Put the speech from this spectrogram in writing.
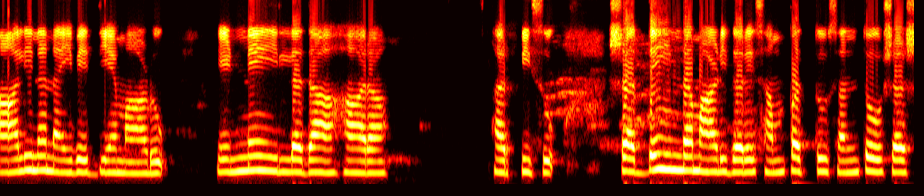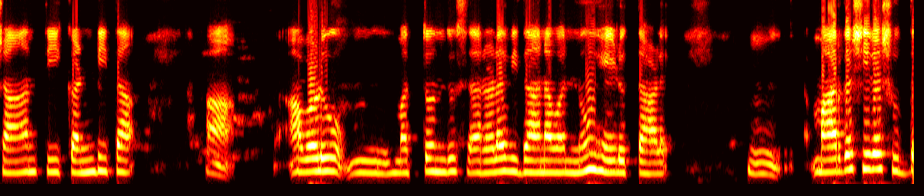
ಹಾಲಿನ ನೈವೇದ್ಯ ಮಾಡು, ಎಣ್ಣೆ ಇಲ್ಲದ ಆಹಾರ ಅರ್ಪಿಸು. ಶ್ರದ್ಧೆಯಿಂದ ಮಾಡಿದರೆ ಸಂಪತ್ತು, ಸಂತೋಷ, ಶಾಂತಿ, ಖಂಡಿತ. ಅವಳು ಮತ್ತೊಂದು ಸರಳ ವಿಧಾನವನ್ನು ಹೇಳುತ್ತಾಳೆ. ಮಾರ್ಗಶಿರ ಶುದ್ಧ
